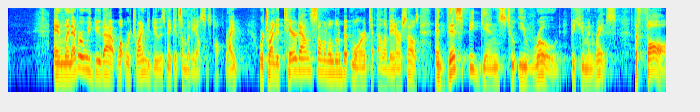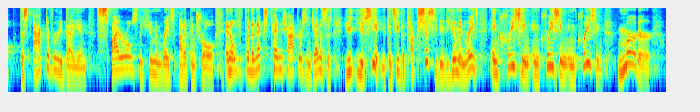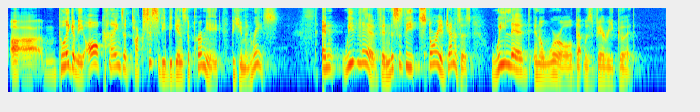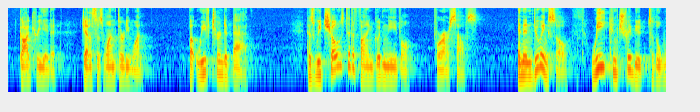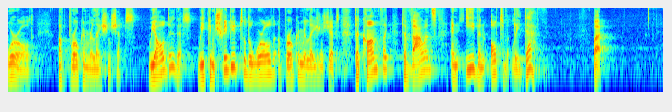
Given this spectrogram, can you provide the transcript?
And whenever we do that, what we're trying to do is make it somebody else's fault, right? We're trying to tear down someone a little bit more to elevate ourselves. And this begins to erode the human race. The fall, this act of rebellion, spirals the human race out of control. And over, for the next 10 chapters in Genesis, you, you see it. You can see the toxicity of the human race increasing, increasing, increasing. Murder, uh, uh polygamy, all kinds of toxicity begins to permeate the human race. And we live, and this is the story of Genesis, we lived in a world that was very good. God created. Genesis 1:31 but we've turned it bad because we chose to define good and evil for ourselves. And in doing so, we contribute to the world of broken relationships. We all do this. We contribute to the world of broken relationships, to conflict, to violence, and even ultimately death. But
